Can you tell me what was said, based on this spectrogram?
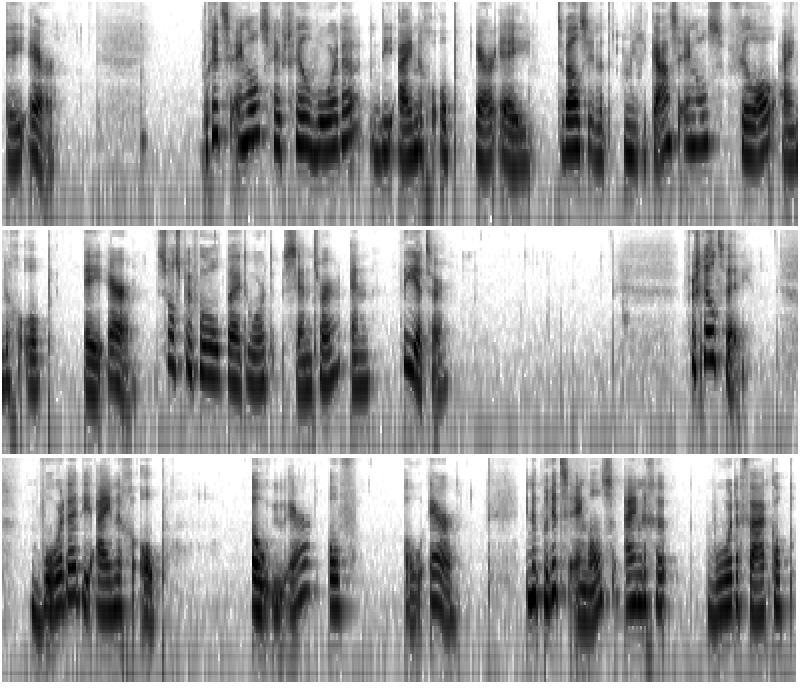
ER. Brits Engels heeft veel woorden die eindigen op RE, terwijl ze in het Amerikaanse Engels veelal eindigen op ER zoals bijvoorbeeld bij het woord center en theater. Verschil 2. Woorden die eindigen op OUR of OR. In het Britse Engels eindigen woorden vaak op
